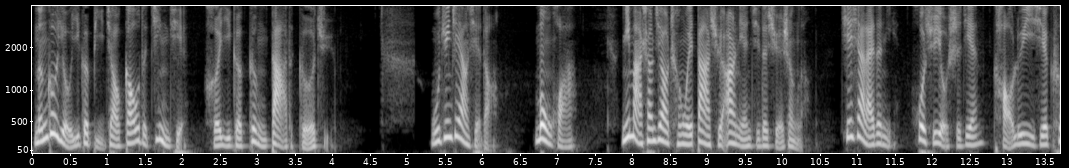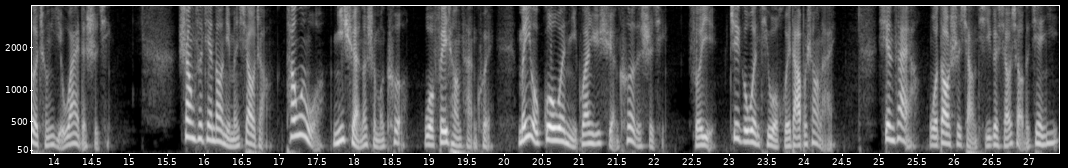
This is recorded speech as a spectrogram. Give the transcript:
能够有一个比较高的境界和一个更大的格局。吴军这样写道：“梦华，你马上就要成为大学二年级的学生了。接下来的你或许有时间考虑一些课程以外的事情。上次见到你们校长，他问我你选了什么课。”我非常惭愧，没有过问你关于选课的事情，所以这个问题我回答不上来。现在啊，我倒是想提一个小小的建议，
